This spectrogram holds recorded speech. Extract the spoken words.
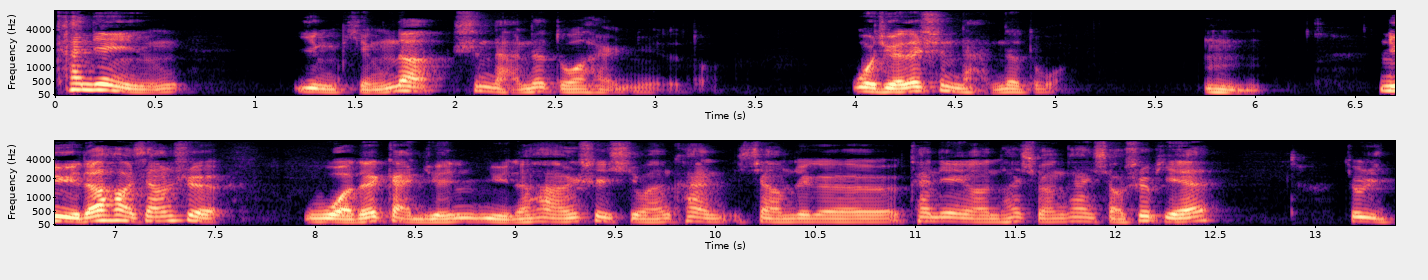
看电影影评的是男的多还是女的多？我觉得是男的多，嗯，女的好像是。我的感觉，女的好像是喜欢看像这个看电影，她喜欢看小视频，就是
